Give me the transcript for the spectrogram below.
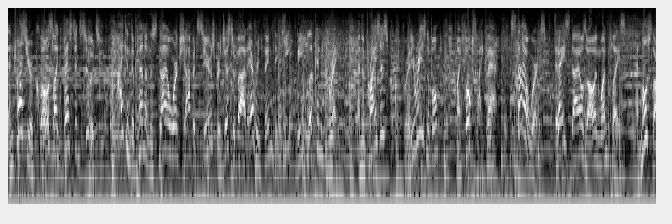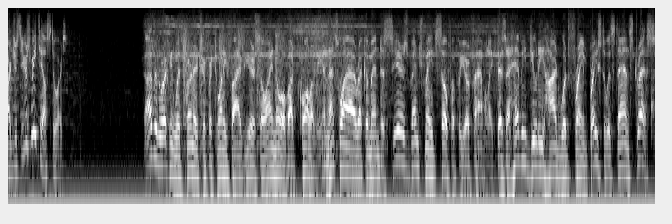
and dressier clothes like vested suits. I can depend on the Style Workshop at Sears for just about everything to keep me looking great. And the prices? Pretty reasonable. My folks like that. Style Works. Today's styles all in one place. At most larger Sears retail stores. I've been working with furniture for 25 years, so I know about quality, and that's why I recommend a Sears Benchmade sofa for your family. There's a heavy-duty hardwood frame braced to withstand stress.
